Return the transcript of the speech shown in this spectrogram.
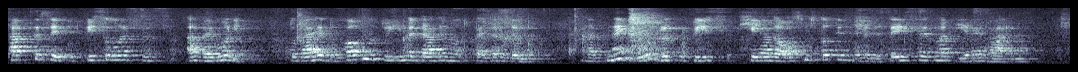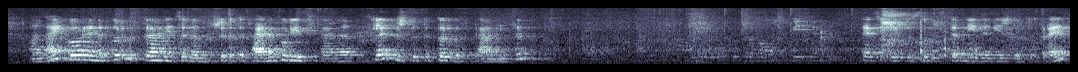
Сапка се е подписала с Аверуни. Това е духовното име, дадено от Петър Дъмър. Над него ръкопис 1897-Варна. А най-горе на първа страница на брошурата, това е на корицата, на следващата първа страница, тези, които са отстрани не виждат добре,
